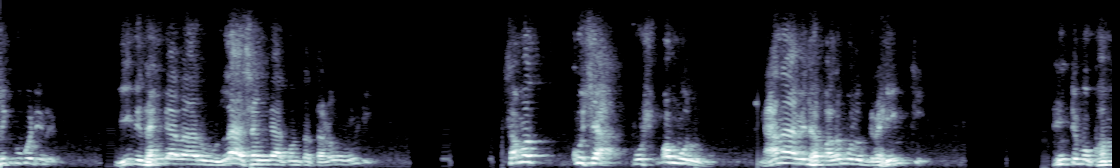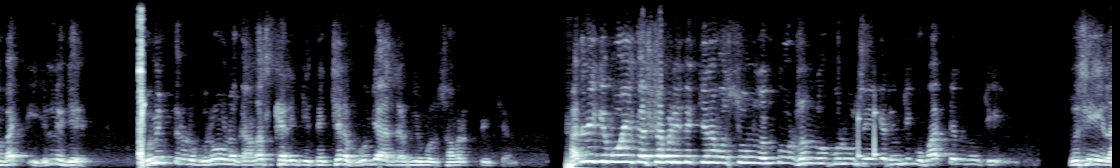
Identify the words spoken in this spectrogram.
సిగ్గుపడినవి. ఈ విధంగా వారు ఉల్లాసంగా కొంత తడవు ఉండి సమకుశ పుష్పములు నానావిధ ఫలములు గ్రహించి ఇంటి ముఖం బట్టి ఇల్లు చేరి సుమిత్రుడు గురువునకు నమస్కరించి తెచ్చిన పూజా ద్రవ్యములు సమర్పించాను. పదవికి పోయి కష్టపడి తెచ్చిన వస్తువులు సంతోషం గురువు సేకరించి కుమార్తెల నుంచి సుశీల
